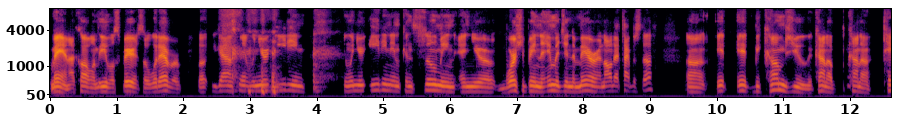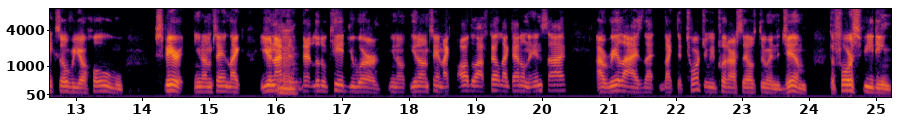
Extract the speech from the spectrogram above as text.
man, I call them evil spirits or whatever. But you gotta understand when you're eating, when you're eating and consuming and you're worshiping the image in the mirror and all that type of stuff, uh, it it becomes you. It kind of kind of takes over your whole spirit. You know what I'm saying? Like you're not mm-hmm. the, that little kid you were. You know, you know what I'm saying? Like although I felt like that on the inside, I realized that like the torture we put ourselves through in the gym, the force feeding,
